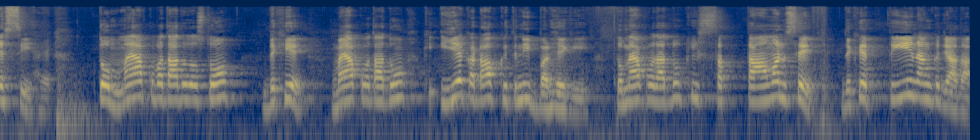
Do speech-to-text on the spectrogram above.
एस सी है। तो मैं आपको बता दूँ दोस्तों, देखिए, मैं आपको बता दूँ कि ये कट ऑफ़ कितनी बढ़ेगी। तो मैं आपको बता दूँ कि सत्तावन से, देखिए, तीन अंक ज़्यादा,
